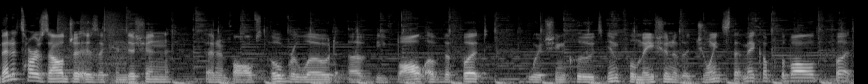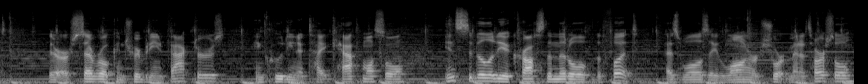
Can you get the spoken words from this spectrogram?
Metatarsalgia is a condition that involves overload of the ball of the foot, which includes inflammation of the joints that make up the ball of the foot. There are several contributing factors, including a tight calf muscle, instability across the middle of the foot, as well as a long or short metatarsal.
